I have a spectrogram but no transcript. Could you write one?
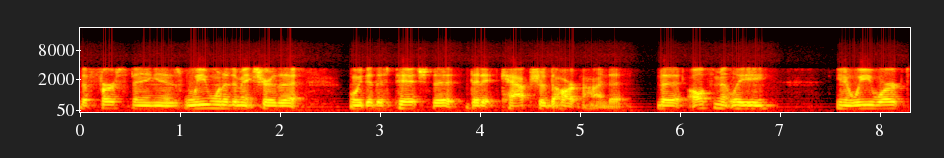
the first thing is we wanted to make sure that when we did this pitch that that it captured the heart behind it. That ultimately, you know, we worked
